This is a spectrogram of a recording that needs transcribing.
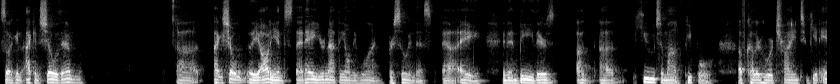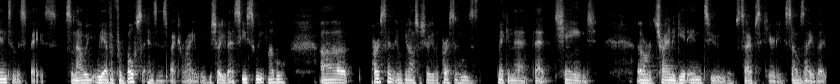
so I can I can show them, uh, I can show the audience that hey, you're not the only one pursuing this. Uh, a and then B, there's a, a, huge amount of people of color who are trying to get into the space. So now we, we have it from both ends of the spectrum, right? We can show you that C-suite level uh, person, and we can also show you the person who's making that that change or trying to get into cybersecurity. So I was like, like,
